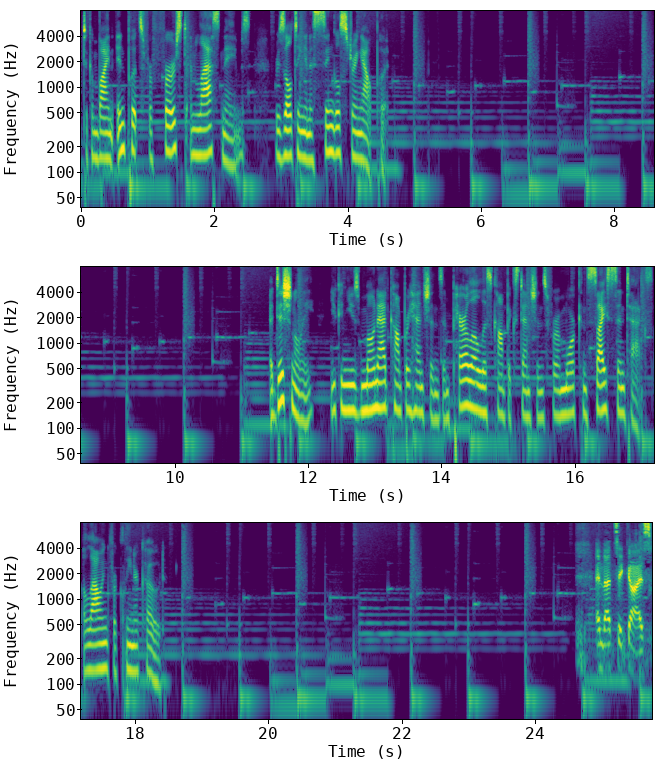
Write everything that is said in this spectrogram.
to combine inputs for first and last names, resulting in a single string output. Additionally, you can use monad comprehensions and parallel list comp extensions for a more concise syntax, allowing for cleaner code. And that's it, guys.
